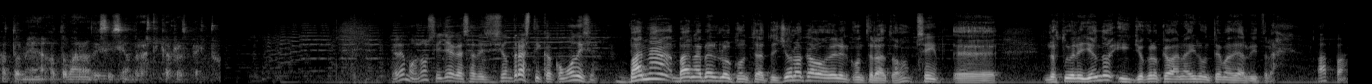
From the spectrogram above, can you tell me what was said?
a, a tomar una decisión drástica al respecto. Veremos, ¿no? Si llega esa decisión drástica, como dice. Van a, van a verlo el contrato. Yo lo acabo de ver el contrato. Sí. Eh, lo estuve leyendo y yo creo que van a ir a un tema de arbitraje. Apa,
